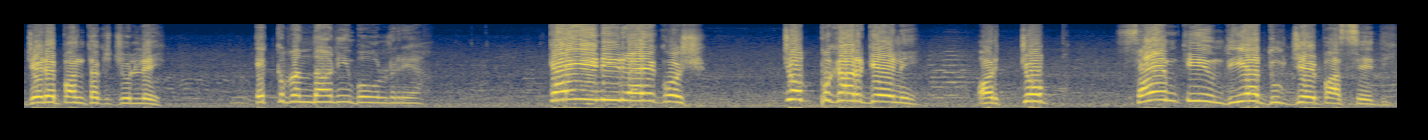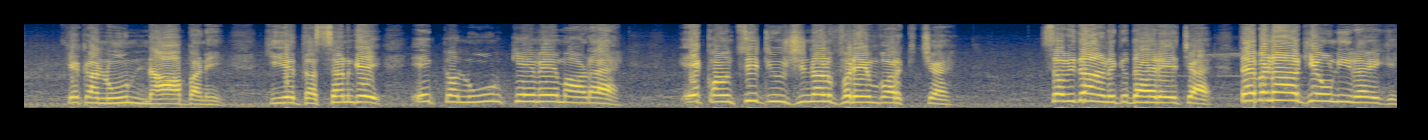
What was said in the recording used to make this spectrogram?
ਜਿਹੜੇ ਪੰਥਕ ਚੁੱਲੇ। ਇੱਕ ਬੰਦਾ ਨਹੀਂ ਬੋਲ ਰਿਹਾ। ਕਈ ਨਹੀਂ ਰਹੇ ਕੁਛ ਚੁੱਪ ਕਰ ਗਏ ਨੇ। ਔਰ ਚੁੱਪ ਸਹਿਮਤੀ ਹੁੰਦੀ ਹੈ ਦੂਜੇ ਪਾਸੇ ਦੀ ਕਿ ਕਾਨੂੰਨ ਨਾ ਬਣੇ। ਕਿ ਇਹ ਦੱਸਣਗੇ ਇਹ ਕਾਨੂੰਨ ਕਿਵੇਂ ਮਾੜਾ ਹੈ? ਇਹ ਕਨਸਟੀਟਿਊਸ਼ਨਲ ਫਰੇਮਵਰਕ ਚ ਹੈ ਸੰਵਿਧਾਨਕ ਦਾਇਰੇ ਚ ਹੈ ਤੇ ਬਣਾ ਕਿਉਂ ਨਹੀਂ ਰਹੇਗੇ?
